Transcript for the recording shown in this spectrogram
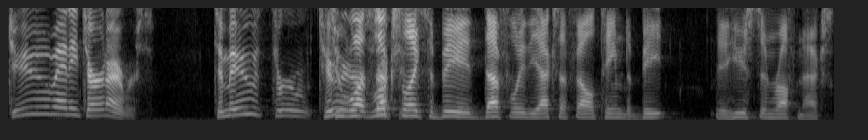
Too many turnovers. To move through two to what looks like to be definitely the XFL team to beat the Houston Roughnecks.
